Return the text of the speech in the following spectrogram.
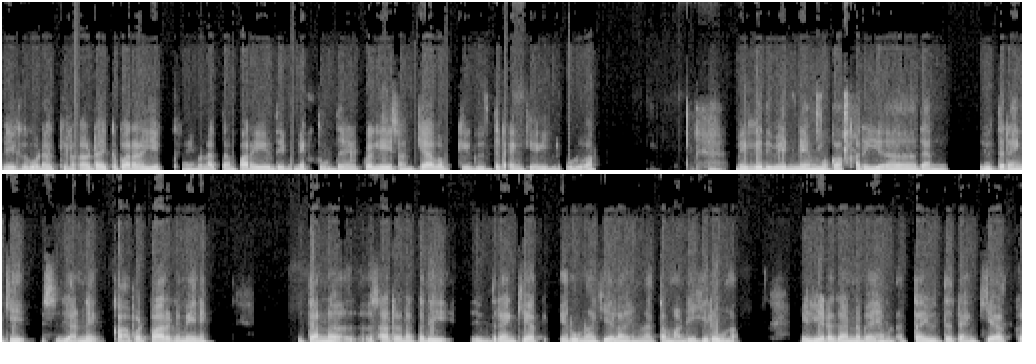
මේක ගොඩක් කියලාට එක පරයෙක් එම නැත්තම් පරය දෙන්නෙක් තුදනෙක් වගේ සංඛ්‍යාවක් යුද්ධ ටැන්කයඉන්න පුළුවන්. මේකද වෙන්නේ මොකක් හරි දැන් යුතරැංකි යන්නේ කාපට් පාරනෙමේනේ හිතන්න සටනකදී යුද්ධරැංකයක් එරුණා කියලා එමනත්ත මඩි හිර වුණ. එලියට ගන්න බැහම නැත්තා යුද්ධ ටැංකයක්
